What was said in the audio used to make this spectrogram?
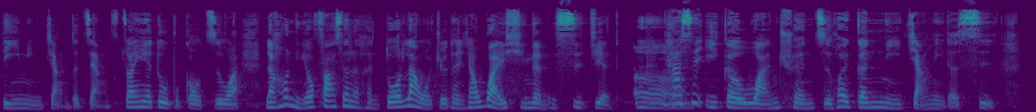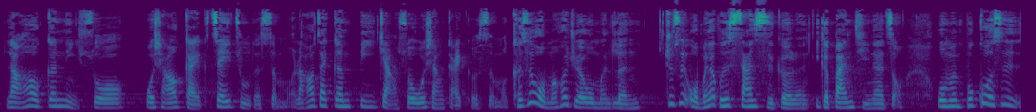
第一名讲的这样子，专业度不够之外，然后你又发生了很多让我觉得很像外星人的事件。嗯，他是一个完全只会跟你讲你的事，然后跟你说我想要改这一组的什么，然后再跟 B 讲说我想改革什么。可是我们会觉得我们人就是我们又不是三十个人一个班级那种，我们不过是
